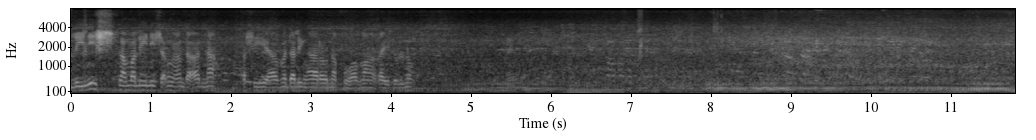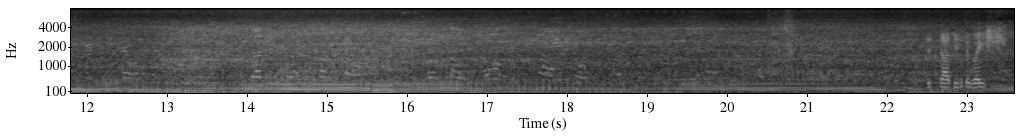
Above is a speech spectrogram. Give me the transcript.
Malinis na malinis ang daan na kasi ah, madaling araw na po ang mga kaidol no. Update natin to guys.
